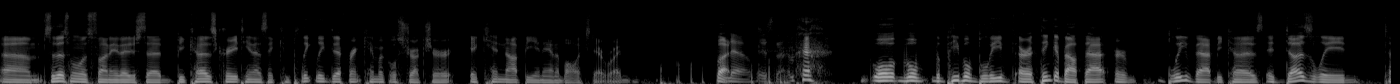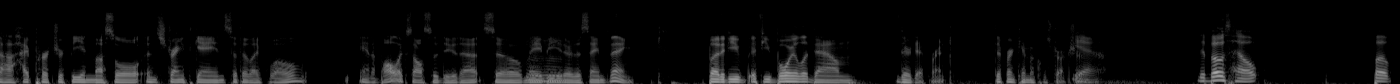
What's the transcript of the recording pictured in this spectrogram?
Um, so this one was funny. They just said because creatine has a completely different chemical structure, it cannot be an anabolic steroid. But no, it's not. well, well, the people believe or think about that or believe that because it does lead to hypertrophy and muscle and strength gain. So they're like, well, anabolics also do that, so maybe Mhm. they're the same thing. But if you if you boil it down, they're different, different chemical structure. yeah, they both help, but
